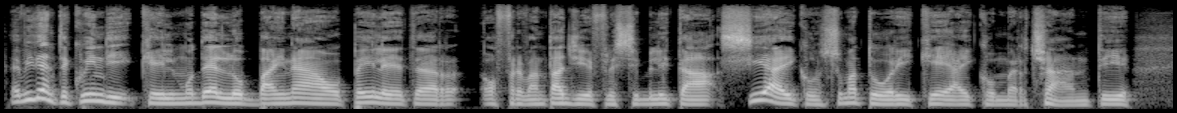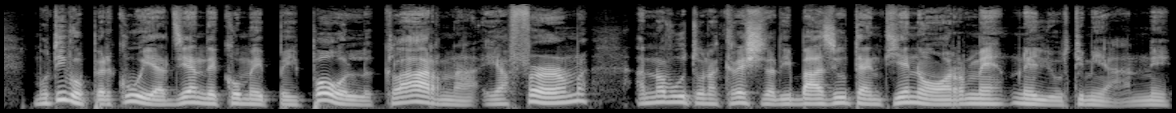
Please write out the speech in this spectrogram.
È evidente quindi che il modello Buy Now, Pay Later offre vantaggi e flessibilità sia ai consumatori che ai commercianti motivo per cui aziende come PayPal, Klarna e Affirm hanno avuto una crescita di base utenti enorme negli ultimi anni.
